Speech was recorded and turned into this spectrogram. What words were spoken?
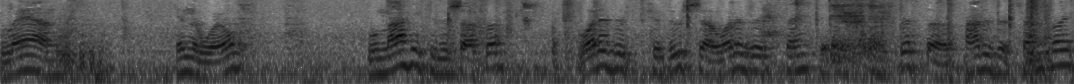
lands in the world. Umahi Kedushasa, what is its Kedusha? What does it consist of? How does it translate?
